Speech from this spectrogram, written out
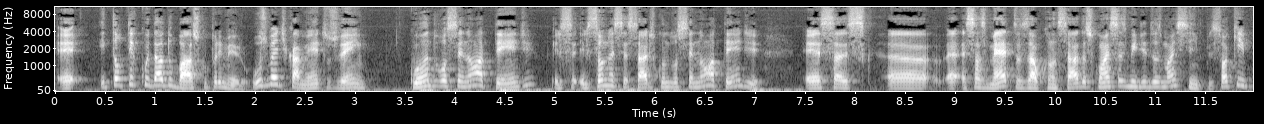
É, então tem que cuidar do básico primeiro. Os medicamentos vêm quando você não atende, eles, eles são necessários quando você não atende essas, uh, essas metas alcançadas com essas medidas mais simples. Só que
